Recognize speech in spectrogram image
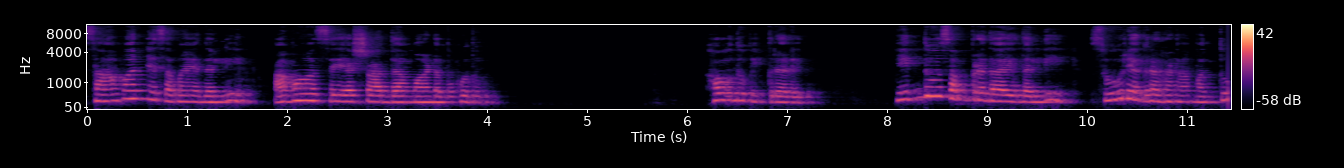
ಸಾಮಾನ್ಯ ಸಮಯದಲ್ಲಿ ಅಮಾವಾಸ್ಯೆಯ ಶ್ರಾದ್ದ ಮಾಡಬಹುದು. ಹೌದು ಮಿತ್ರರೇ, ಹಿಂದೂ ಸಂಪ್ರದಾಯದಲ್ಲಿ ಸೂರ್ಯಗ್ರಹಣ ಮತ್ತು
